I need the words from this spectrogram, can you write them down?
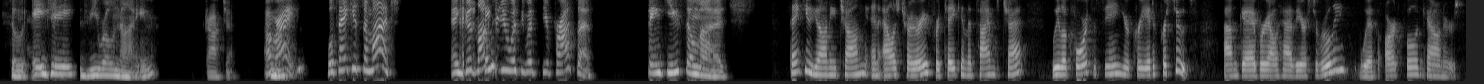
So AJ09. Gotcha. All mm-hmm. right. Well, thank you so much. And good luck thank- to you with, with your process. Thank you so much. Thank you, Yeonhee Cheong and Alice Traore, for taking the time to chat. We look forward to seeing your creative pursuits. I'm Gabrielle Javier Cerulli with Artful Encounters.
